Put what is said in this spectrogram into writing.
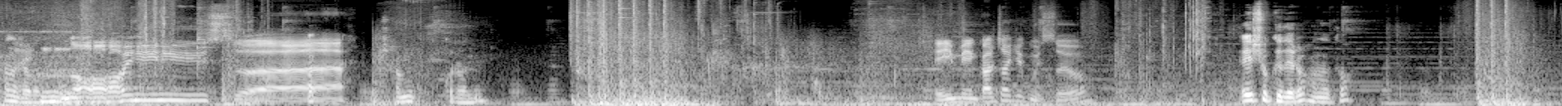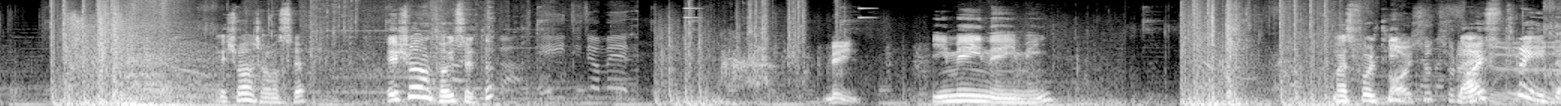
하나 잡았다. 나이스. 잘못 걸었네. 에이맨 깔짝이고 있어요. 에이쇼 그대로 하나 더. 에이쇼 하나 잡았어요. 에이쇼 하나 더 있을 듯? 메인. E 메인 A 메인. 마이스 40 나이스 트레이드. 나이스 트레이드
